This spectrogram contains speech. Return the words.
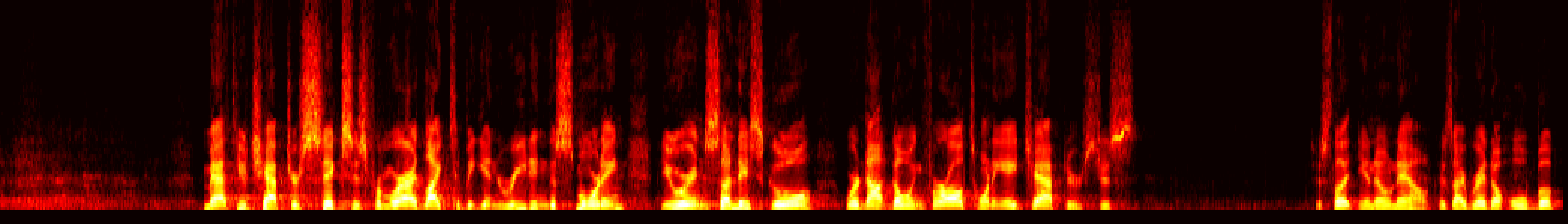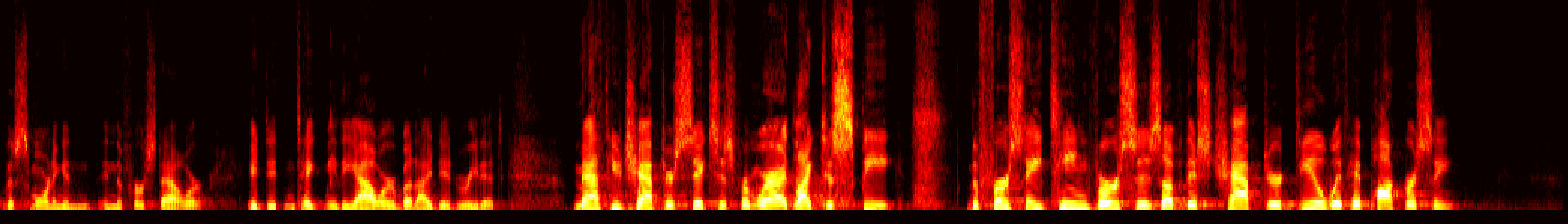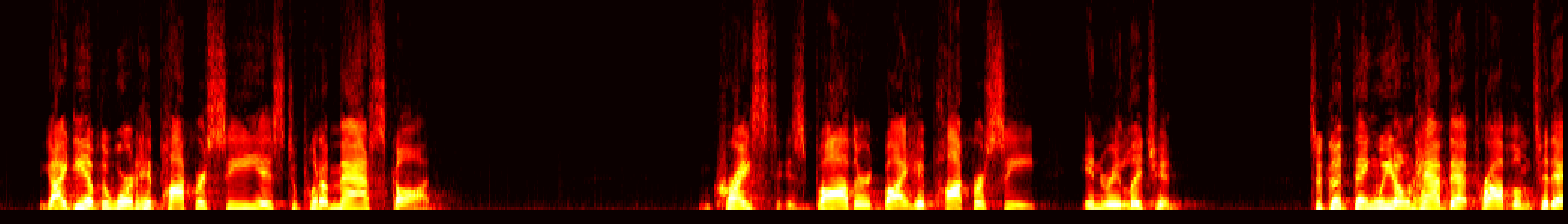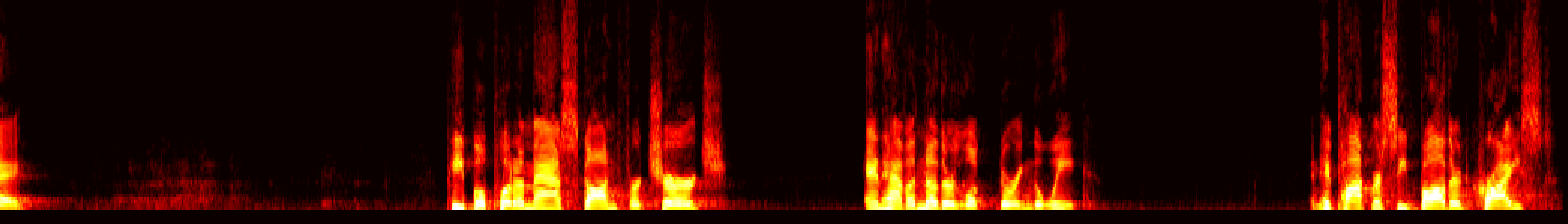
Matthew chapter 6 is from where I'd like to begin reading this morning. If you were in Sunday school, we're not going for all 28 chapters. Just, just letting you know now, because I read a whole book this morning in, in the first hour. It didn't take me the hour, but I did read it. Matthew chapter 6 is from where I'd like to speak. The first 18 verses of this chapter deal with hypocrisy. The idea of the word hypocrisy is to put a mask on. And Christ is bothered by hypocrisy in religion. It's a good thing we don't have that problem today. People put a mask on for church and have another look during the week. And hypocrisy bothered Christ.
